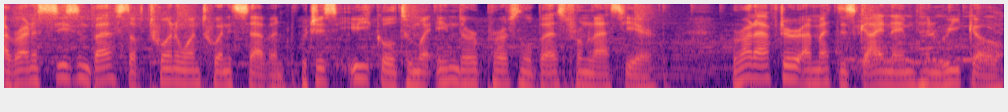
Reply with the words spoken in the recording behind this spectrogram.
I ran a season best of 21.27, which is equal to my indoor personal best from last year. Right after, I met this guy named Henrico.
